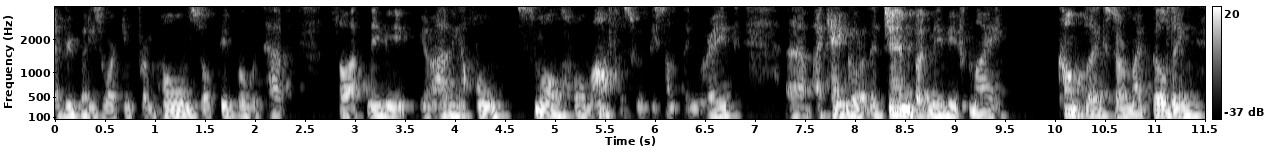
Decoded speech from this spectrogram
everybody's working from home. So people would have thought maybe, you know, having a home, small home office would be something great um, I can't go to the gym, but maybe if my complex or my building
